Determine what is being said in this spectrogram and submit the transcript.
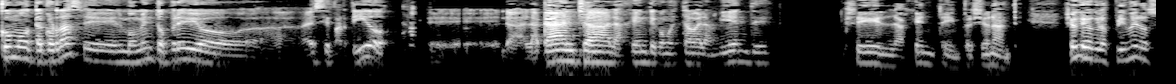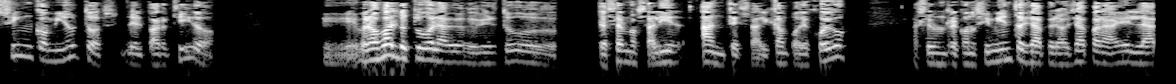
¿Cómo te acordás el momento previo a ese partido? Eh, la, cancha, la gente, cómo estaba el ambiente. Sí, la gente impresionante. Yo creo que los primeros cinco minutos del partido, eh, bueno, Osvaldo tuvo la virtud de hacernos salir antes al campo de juego hacer un reconocimiento ya, pero ya para él la,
